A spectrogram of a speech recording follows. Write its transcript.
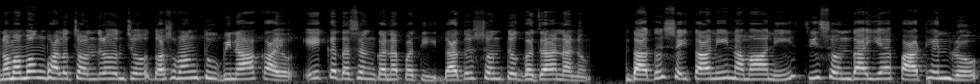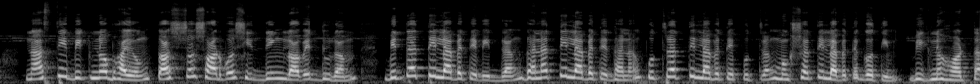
নবমং ভালচন্দ্রঞ্চ দশমং তু বিনাকায় একদশং গণপতি দ্বাদশন্ত গজানন দ্বাদশৈতানি নমানি ত্রিসন্ধ্যায় পাঠেন্দ্র নাস্তি বিঘ্ন ভয়ং তস্য সর্বসিদ্ধিং লবেদ্ধুরম বিদ্যার্থী লাভেতে বিদ্যাং ধনার্থী লাভেতে ধনং পুত্রার্থী লাভেতে পুত্রং মোক্ষার্থী লাভেতে গতিম। বিঘ্নহর্তা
